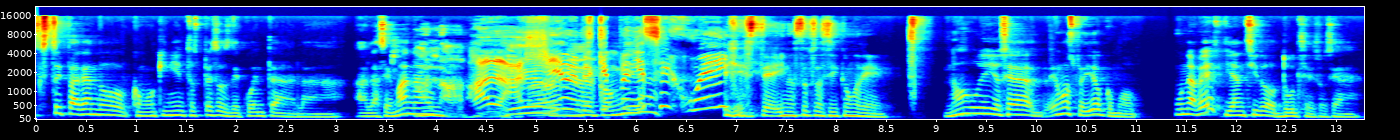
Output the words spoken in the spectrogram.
que estoy pagando como 500 pesos de cuenta a la, a la semana. A la ¡A la verga. shit! De ¿Qué comida. pedía ese güey? Y, este, y nosotros así como de, no, güey, o sea, hemos pedido como una vez y han sido dulces, o sea,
